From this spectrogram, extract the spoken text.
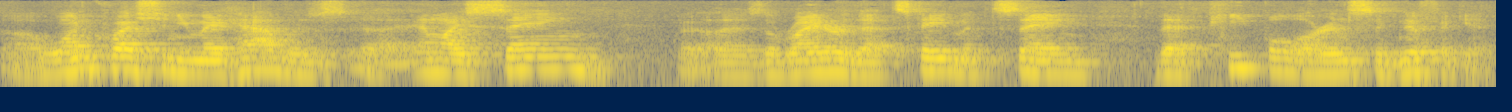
Uh, one question you may have is Am I saying, as the writer of that statement, saying that people are insignificant?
